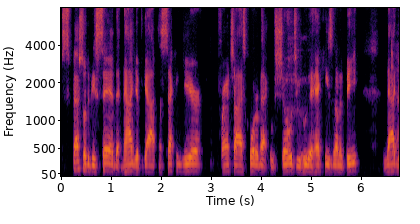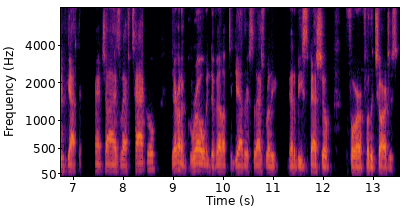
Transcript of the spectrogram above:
special to be said that now you've got a second year franchise quarterback who showed you who the heck he's going to be. Now yeah. you've got the franchise left tackle. They're going to grow and develop together. So that's really going to be special for for the Chargers.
